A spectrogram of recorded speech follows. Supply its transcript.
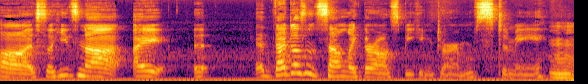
Uh, so he's not. I. Uh, that doesn't sound like they're on speaking terms to me. Hmm.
